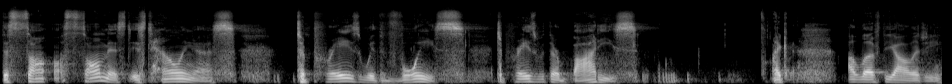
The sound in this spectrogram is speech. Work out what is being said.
The psalmist is telling us to praise with voice, to praise with our bodies. Like, I love theology.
